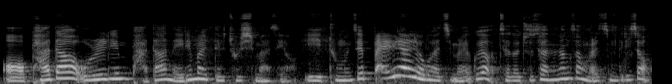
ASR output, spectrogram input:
어, 받아 올림, 받아 내림 할 때 조심하세요. 이 두 문제 빨리 하려고 하지 말고요. 제가 주사는 항상 말씀드리죠.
